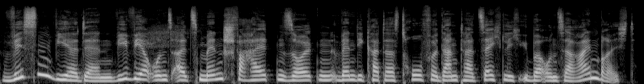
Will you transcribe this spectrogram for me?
wissen wir denn, wie wir uns als Mensch verhalten sollten, wenn die Katastrophe dann tatsächlich über uns hereinbricht?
